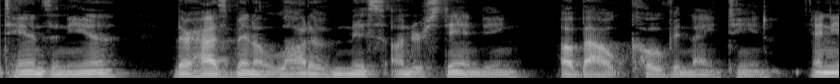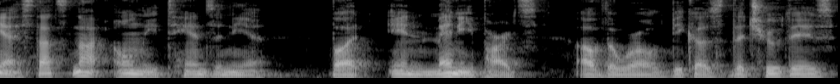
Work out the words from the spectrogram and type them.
Tanzania, there has been a lot of misunderstanding about COVID 19. And yes, that's not only Tanzania, but in many parts of the world, because the truth is,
